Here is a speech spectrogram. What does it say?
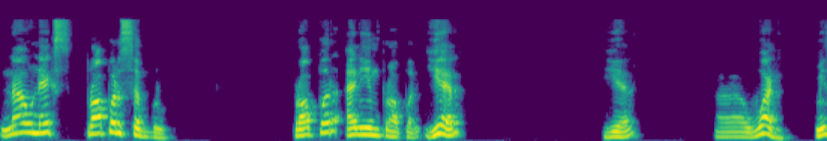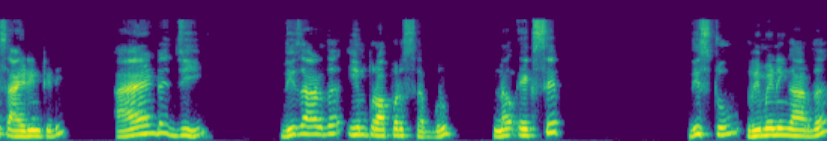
Now next proper subgroup. Proper and improper. Here, here uh, 1 means identity and G. These are the improper subgroup. Now except these two remaining are the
